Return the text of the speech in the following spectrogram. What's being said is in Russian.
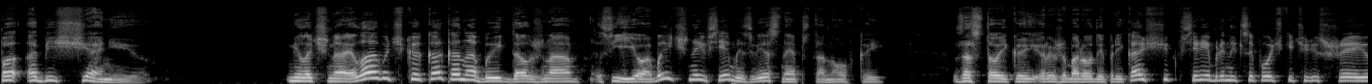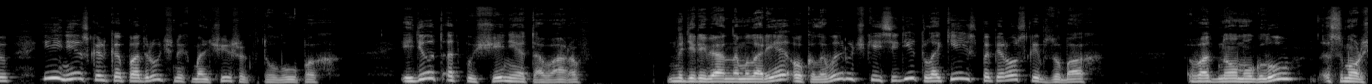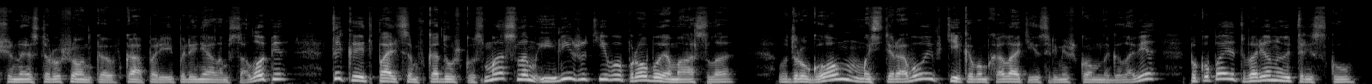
По обещанию. Мелочная лавочка, как она быть должна, с ее обычной, всем известной обстановкой. За стойкой рыжебородый приказчик в серебряной цепочке через шею и несколько подручных мальчишек в тулупах. Идет отпущение товаров. На деревянном ларе около выручки сидит лакей с папироской в зубах. В одном углу сморщенная старушонка в капоре и полинялом салопе тыкает пальцем в кадушку с маслом и лижет его, пробуя масло. В другом мастеровой в тиковом халате и с ремешком на голове покупает вареную треску.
